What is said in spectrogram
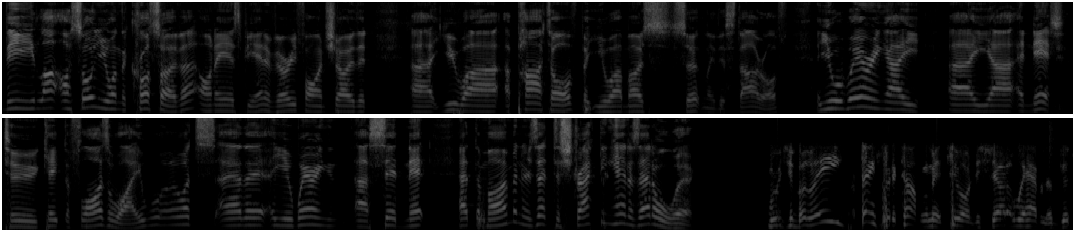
the I saw you on the crossover on ESPN, a very fine show that uh, you are a part of, but you are most certainly the star of. You were wearing a a, uh, a net to keep the flies away. What's uh, the, are you wearing uh, said net at the moment? Is that distracting? How does that all work? Would you believe? Thanks for the compliment too on the show. We're having a good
